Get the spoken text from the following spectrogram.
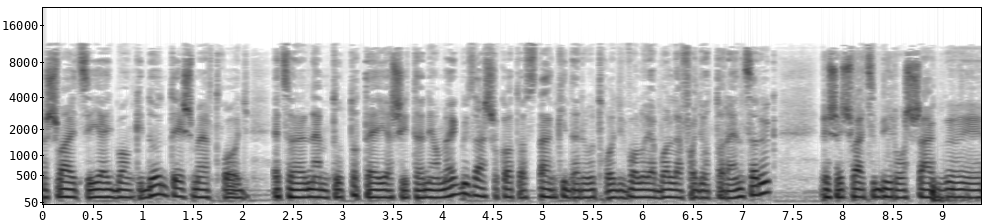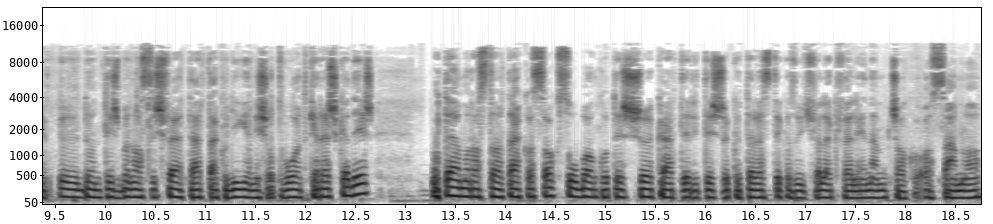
svájci jegybanki döntés, mert hogy egyszerűen nem tudta teljesíteni a megbízásokat, aztán kiderült, hogy valójában lefagyott a rendszerük, és egy svájci bíróság döntésben azt is feltárták, hogy igenis ott volt kereskedés. Ott elmarasztalták a szakszóbankot, és kártérítésre kötelezték az ügyfelek felé nem csak a számla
